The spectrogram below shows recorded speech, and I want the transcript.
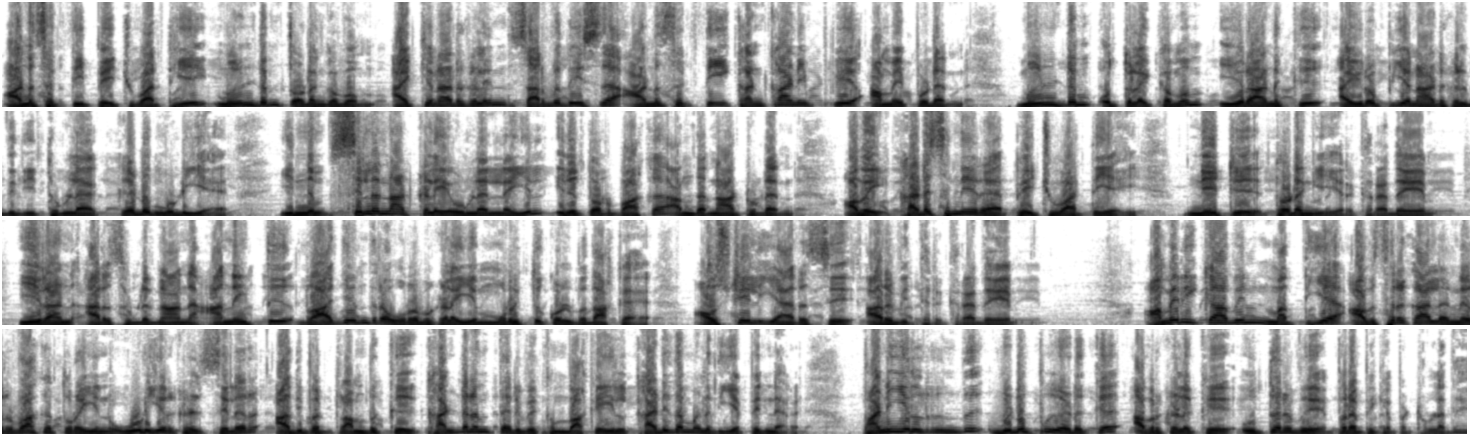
அணுசக்தி பேச்சுவார்த்தையை மீண்டும் தொடங்கவும். ஐக்கிய நாடுகளின் சர்வதேச அணுசக்தி கண்காணிப்பு அமைப்புடன் மீண்டும் ஒத்துழைக்கவும் ஈரானுக்கு ஐரோப்பிய நாடுகள் விதித்துள்ள கெடுமுடிய இன்னும் சில நாட்களே உள்ள நிலையில் இது தொடர்பாக அந்த நாட்டுடன் அவை கடைசி நேர பேச்சுவார்த்தையை நேற்று தொடங்கியிருக்கிறது. ஈரான் அரசுடனான அனைத்து ராஜேந்திர உறவுகளையும் முறித்துக் கொள்வதாக ஆஸ்திரேலிய அரசு அறிவித்திருக்கிறது. அமெரிக்காவின் மத்திய அவசரகால நிர்வாகத்துறையின் ஊழியர்கள் சிலர் அதிபர் டிரம்புக்கு கண்டனம் தெரிவிக்கும் வகையில் கடிதம் எழுதிய பின்னர் பணியிலிருந்து விடுப்பு எடுக்க அவர்களுக்கு உத்தரவு பிறப்பிக்கப்பட்டுள்ளது.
